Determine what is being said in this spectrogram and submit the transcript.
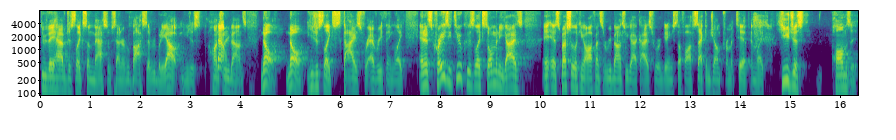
do they have just like some massive center who boxes everybody out and he just hunts No. rebounds? No, no, he just like skies for everything. Like, and it's crazy too because like so many guys, especially looking at offensive rebounds, you got guys who are getting stuff off second jump from a tip and like he just palms it,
